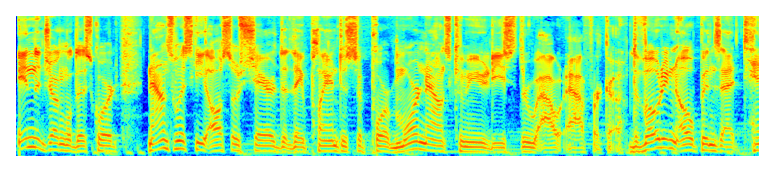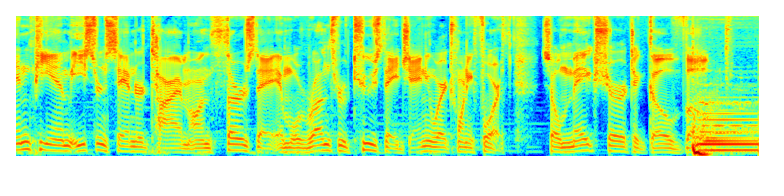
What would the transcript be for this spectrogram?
In the Jungle Discord, Nouns Whiskey also shared that they plan to support more Nouns communities communities throughout Africa. The voting opens at 10 p.m. Eastern Standard Time on Thursday and will run through Tuesday, January 24th. So make sure to go vote.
